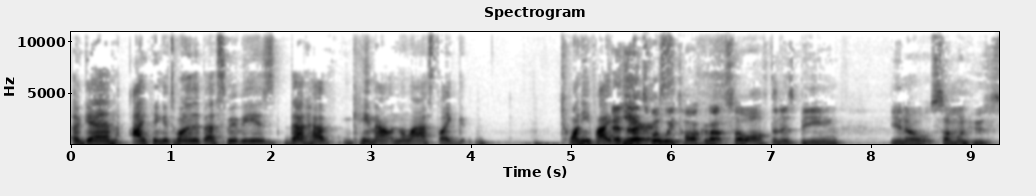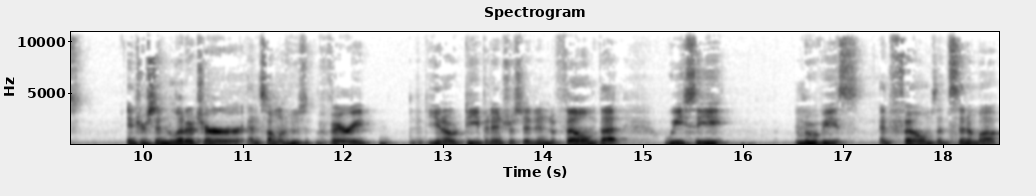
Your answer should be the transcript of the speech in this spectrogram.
Again, I think it's one of the best movies that have came out in the last like 25 And years. that's what we talk about so often as being, you know, someone who's interested in literature and someone who's very, you know, deep and interested into film that we see movies and films and cinema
